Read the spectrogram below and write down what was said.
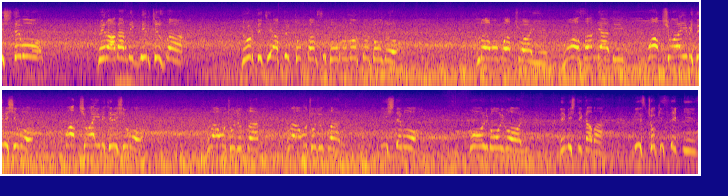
işte bu. Beraberlik bir kez daha. 4-2 yaptık, toplam skorda 4-4 oldu. Bravo Batshuayi, muazzam geldik. Batshuayi bitirişi bu. Batshuayi bitirişi bu. Bravo çocuklar. Bravo çocuklar. İşte bu. Gol gol gol. Demiştik ama. Biz çok istekliyiz.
